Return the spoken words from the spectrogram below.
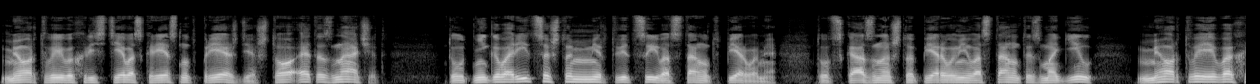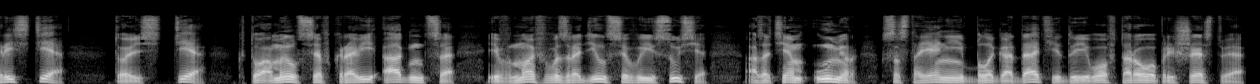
Мертвые во Христе воскреснут прежде. Что это значит? Тут не говорится, что мертвецы восстанут первыми. Тут сказано, что первыми восстанут из могил мертвые во Христе, то есть те, кто омылся в крови Агнца и вновь возродился в Иисусе, а затем умер в состоянии благодати до его второго пришествия.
